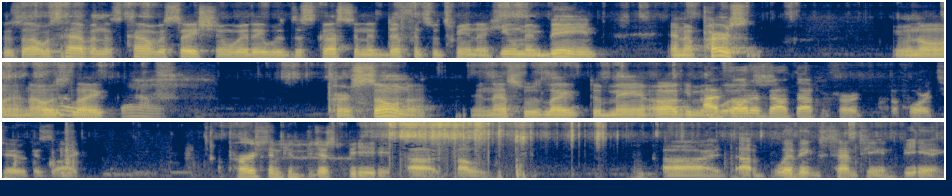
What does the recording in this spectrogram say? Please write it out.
because I was having this conversation where they was discussing the difference between a human being and a person. You know, and I was like, persona, and that's was like the main argument. I've thought about that before before too, because like a person could just be a, a, a, a living sentient being,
